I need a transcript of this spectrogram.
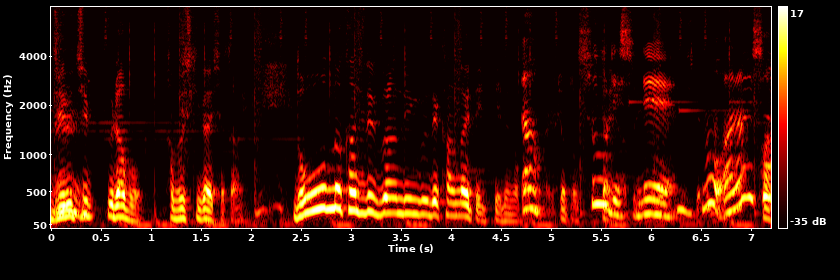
ジェルチップラボ株式会社さん、うん、どんな感じでブランディングで考えていっているのかちょっとそうですね。もう新井さん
